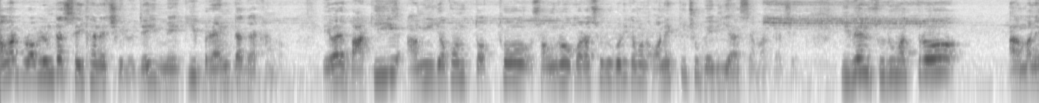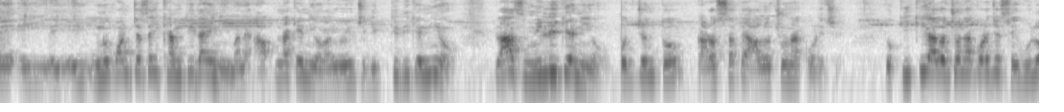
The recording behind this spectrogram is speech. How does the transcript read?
আমার প্রবলেমটা সেইখানে ছিল, যেই মেকি ব্র্যান্ডটা দেখানো। এবারে বাকি আমি যখন তথ্য সংগ্রহ করা শুরু করি, তখন অনেক কিছু বেরিয়ে আসে আমার কাছে। ইভেন শুধুমাত্র মানে এই এই এই উনপঞ্চাশেই খামতি দেয়নি মানে আপনাকে নিয়েও, আমি বলছি দীপ্তিদিকে নিয়েও প্লাস মিলিকে নিয়েও পর্যন্ত কারোর সাথে আলোচনা করেছে। তো কি কি আলোচনা করেছে সেগুলো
